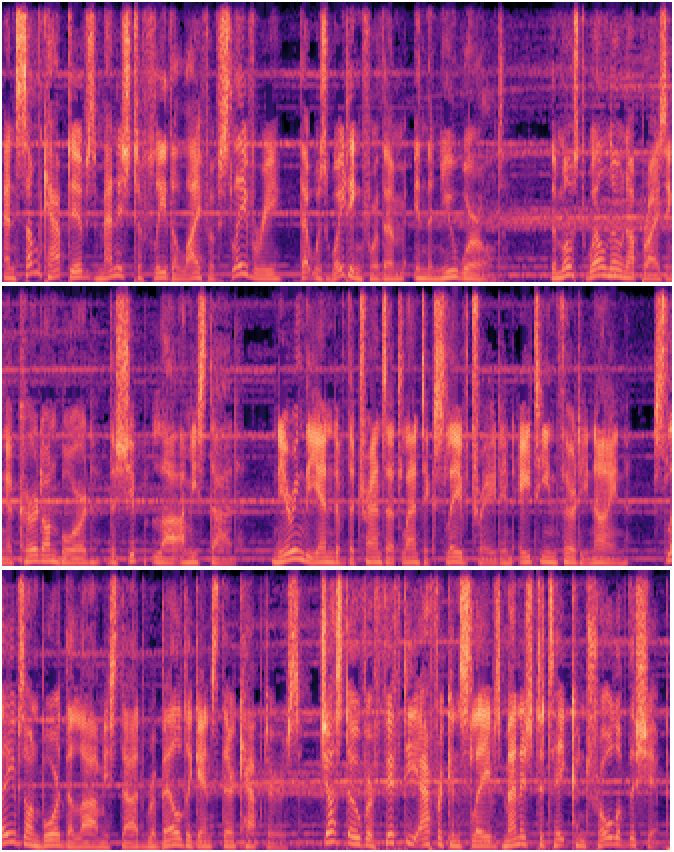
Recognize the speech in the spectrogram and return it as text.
and some captives managed to flee the life of slavery that was waiting for them in the New World. The most well-known uprising occurred on board the ship La Amistad. Nearing the end of the transatlantic slave trade in 1839, Slaves on board the La Amistad rebelled against their captors. Just over 50 African slaves managed to take control of the ship,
